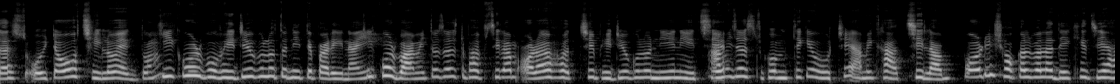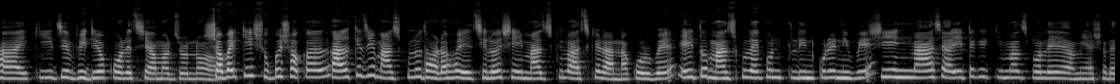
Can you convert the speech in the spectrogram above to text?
জাস্ট ওইটাও ছিল একদম। কি করব? ভিডিওগুলো তো নিতে পারি নাই। কি করব? আমি তো জাস্ট ভাবছিলাম, ওরা হচ্ছে ভিডিওগুলো নিয়ে নিয়েছে। আমি জাস্ট ঘুম থেকে উঠে আমি খাচ্ছিলাম। পরে সকালবেলা দেখে যে হাই কি যে ভিডিও করেছে আমার জন্য। সবাইকে শুভ সকাল। কালকে যে মাছগুলো ধরা হয়েছিল সেই মাছগুলো আজকে রান্না করবে। এই তো মাছগুলো এখন ক্লিন করে নিবে। শিং মাছ আর এটাকে কি মাছ বলে আমি আসলে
